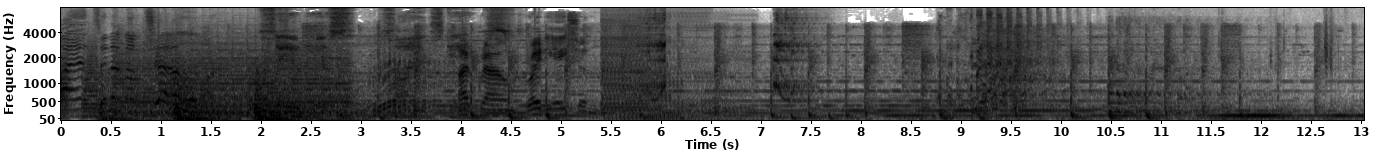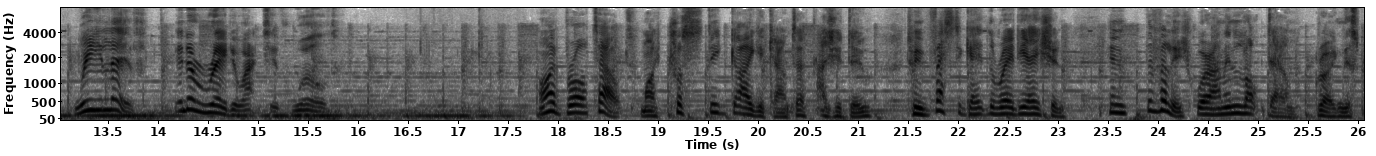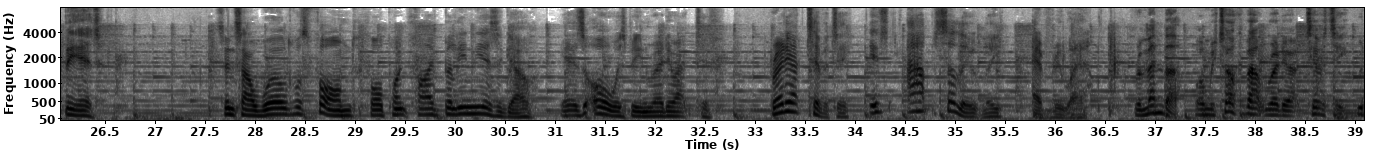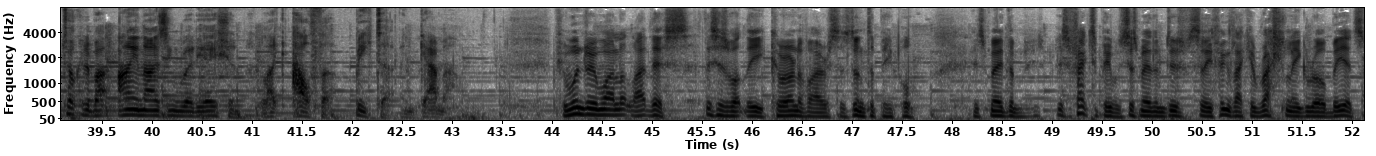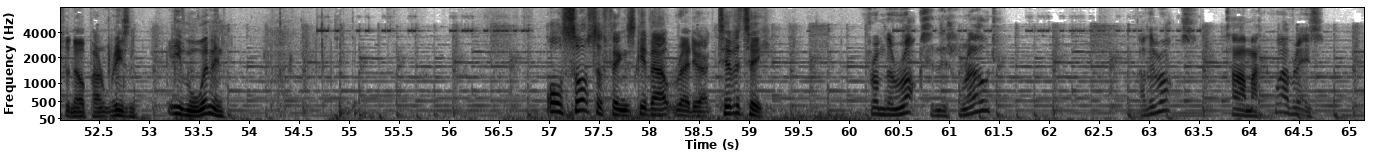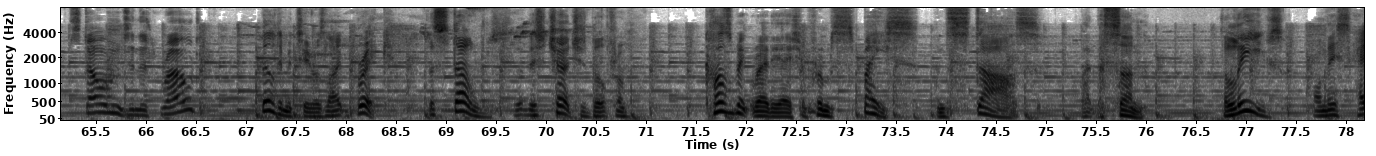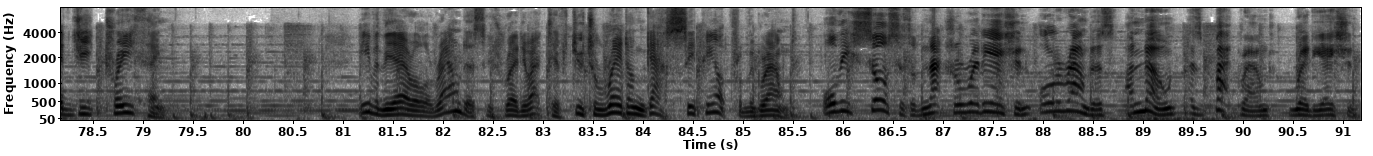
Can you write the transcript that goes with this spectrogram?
Science in a nutshell. Serious science games. Background radiation. We live in a radioactive world. I've brought out my trusty Geiger counter, as you do, to investigate the radiation in the village where I'm in lockdown growing this beard. Since our world was formed 4.5 billion years ago, it has always been radioactive. Radioactivity is absolutely everywhere. Remember, when we talk about radioactivity, we're talking about ionizing radiation like alpha, beta, and gamma. If you're wondering why I look like this, this is what the coronavirus has done to people. It's made them, it's affected people, it's just made them do silly things like irrationally grow beards for no apparent reason, even women. All sorts of things give out radioactivity. From the rocks in this road, are they rocks? Tarmac, whatever it is. Stones in this road, building materials like brick, the stones that this church is built from. Cosmic radiation from space and stars, like the sun. The leaves on this hedgy tree thing. Even the air all around us is radioactive due to radon gas seeping up from the ground. All these sources of natural radiation all around us are known as background radiation.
